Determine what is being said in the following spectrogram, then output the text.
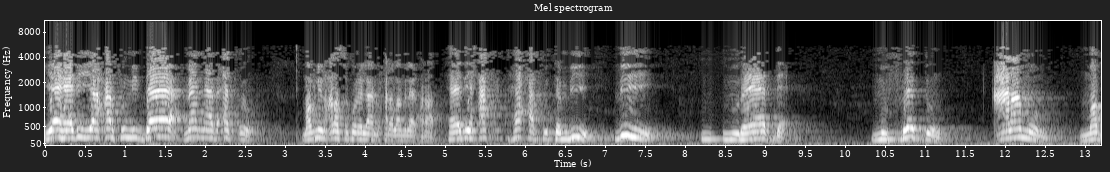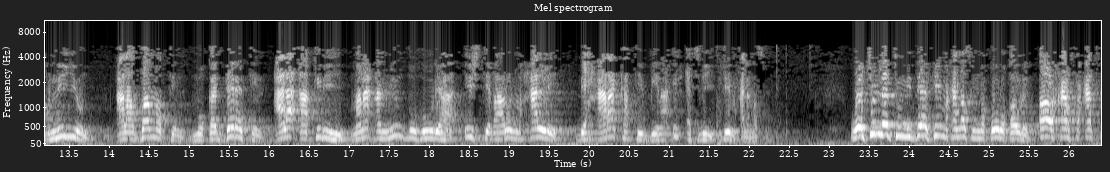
يا هذه يا حرف النداء ما نبأته مبني على السكون لا محل له من الإعراب هذه حرف التنبيه به منادى مفرد علم مبني على ضمة مقدرة على آخره منع من ظهورها اشتغال المحل بحركة بناء الأسلي في محل نصب وجملة النداء في محل نصب نقول قوله أو حرف عطف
